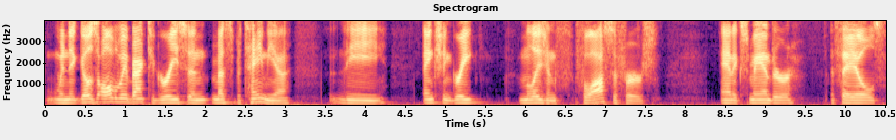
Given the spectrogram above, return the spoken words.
When it goes all the way back to Greece and Mesopotamia, the ancient Greek Milesian philosophers, Anaximander, Thales,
